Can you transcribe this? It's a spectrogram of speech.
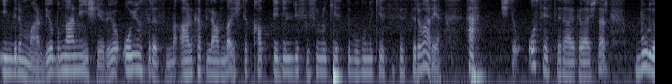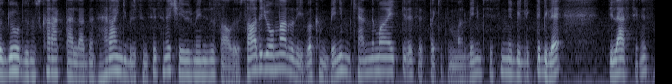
indirim var diyor. Bunlar ne işe yarıyor? Oyun sırasında arka planda işte katledildi, şu şunu kesti, bu bunu kesti sesleri var ya. Heh, işte o sesleri arkadaşlar burada gördüğünüz karakterlerden herhangi birisinin sesine çevirmenizi sağlıyor. Sadece onlar da değil. Bakın benim kendime ait bile ses paketim var. Benim sesimle birlikte bile dilerseniz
